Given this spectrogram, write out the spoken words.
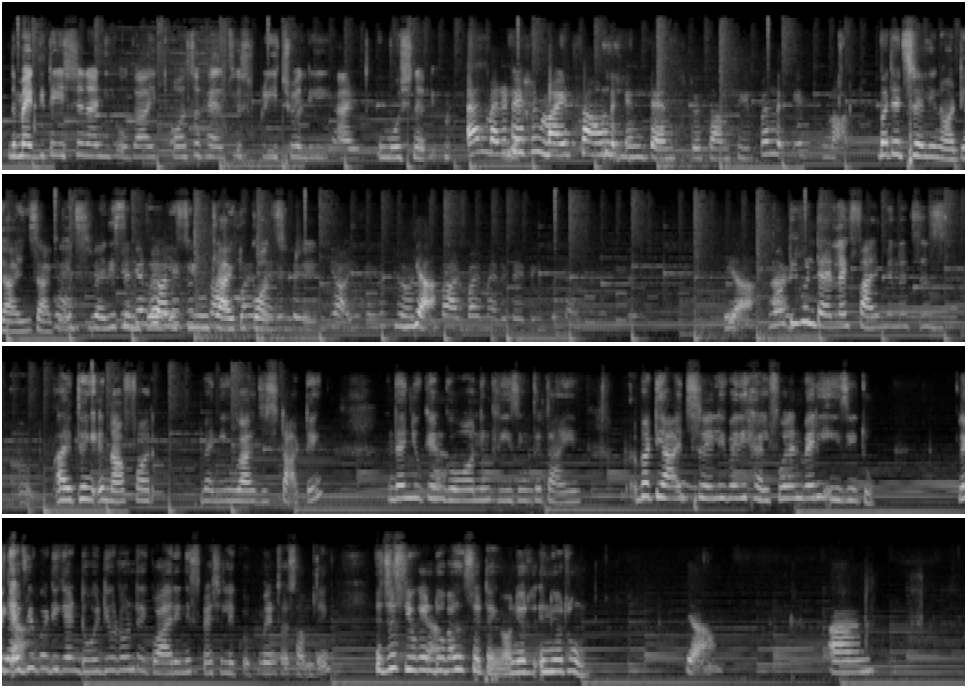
the meditation and yoga, it also helps you spiritually and emotionally. And meditation might sound intense to some people. It's not. But it's really not. Yeah, exactly. Yeah. It's very You simple can really if you try to concentrate. meditating. Yeah, you can just really Yeah. start by meditating for 10 minutes. yeah Not and- even 10, like 5 minutes is, uh, I think, enough for when you are just starting. Then you can Yeah. go on increasing the time. But yeah, it's really very helpful and very easy too. Like Yeah. everybody can do it. You don't require any special equipment or something. It's just you can Yeah. do by sitting on your in your room. yeah and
